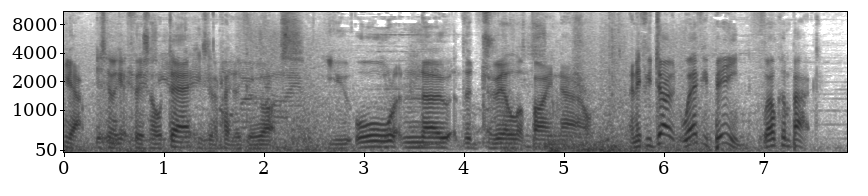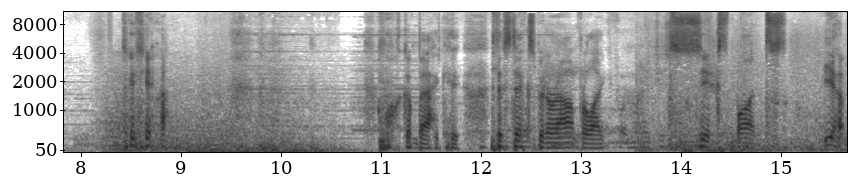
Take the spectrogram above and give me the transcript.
Yeah, he's going to get through this whole deck. He's going to play the Garrotes. You all know the drill by now. And if you don't, where have you been? Welcome back. yeah. Welcome back. This deck's been around for like six months. Yep.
